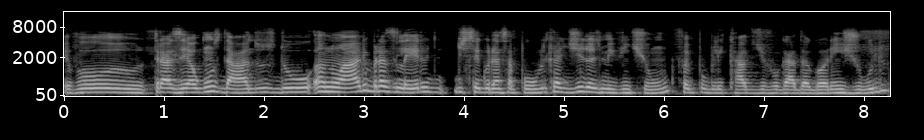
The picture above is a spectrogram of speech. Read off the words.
eu vou trazer alguns dados do Anuário Brasileiro de Segurança Pública de 2021, que foi publicado e divulgado agora em julho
